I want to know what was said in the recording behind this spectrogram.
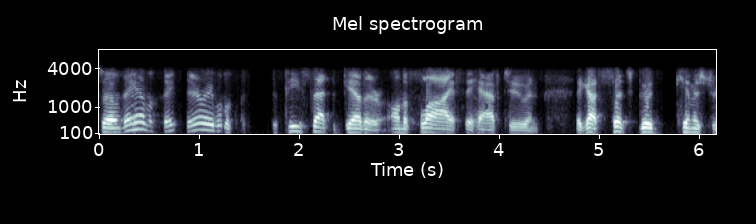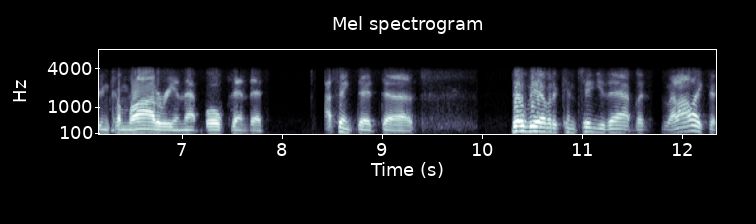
So they have they, they're able to, to piece that together on the fly if they have to, and they got such good chemistry and camaraderie in that bullpen that I think that uh, they'll be able to continue that. But but I like the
